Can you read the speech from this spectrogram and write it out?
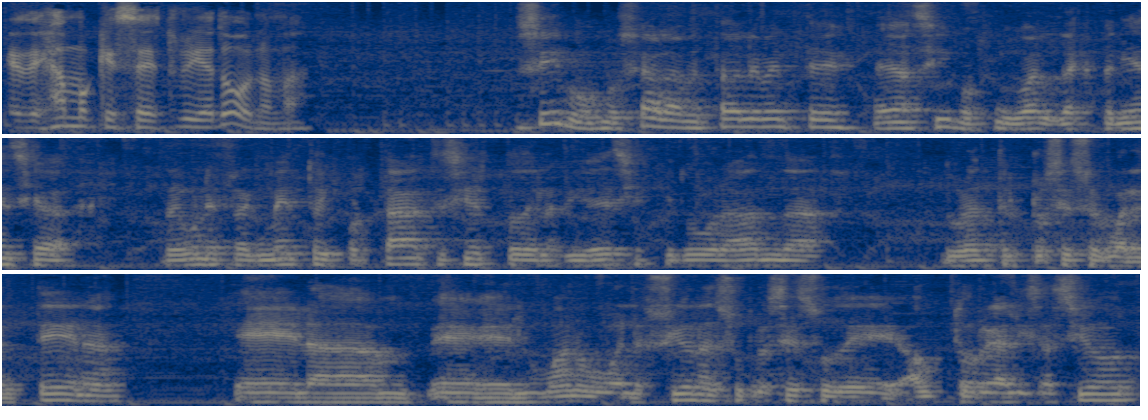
que dejamos que se destruya todo nomás. Sí, pues, o sea, lamentablemente es así, porque igual la experiencia reúne fragmentos importantes, ¿cierto?, de las vivencias que tuvo la banda durante el proceso de cuarentena. Eh, eh, el humano evoluciona en su proceso de autorrealización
